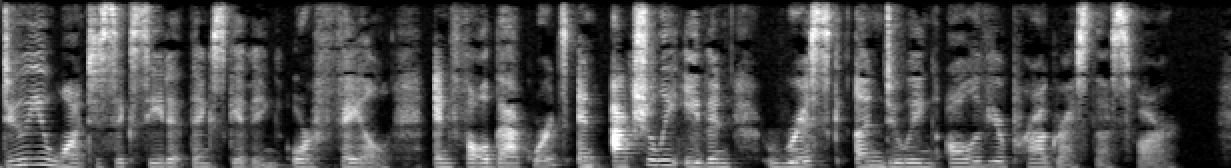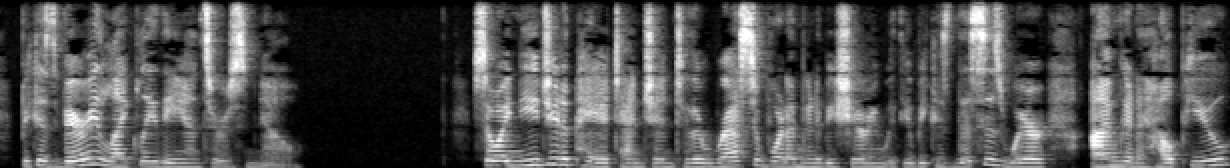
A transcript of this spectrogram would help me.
do you want to succeed at Thanksgiving or fail and fall backwards and actually even risk undoing all of your progress thus far? Because very likely the answer is no. So I need you to pay attention to the rest of what I'm going to be sharing with you because this is where I'm going to help you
